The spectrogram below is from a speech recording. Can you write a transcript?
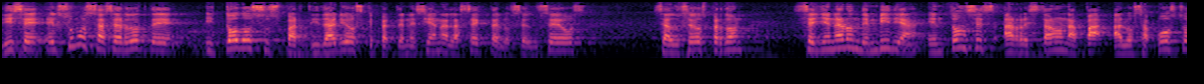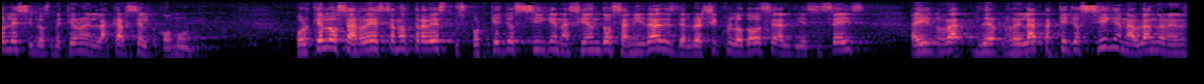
Dice, el sumo sacerdote y todos sus partidarios que pertenecían a la secta de los seduceos, saduceos, perdón, se llenaron de envidia, entonces arrestaron a, a los apóstoles y los metieron en la cárcel común. ¿Por qué los arrestan otra vez? Pues porque ellos siguen haciendo sanidades del versículo 12 al 16. Ahí relata que ellos siguen hablando en el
